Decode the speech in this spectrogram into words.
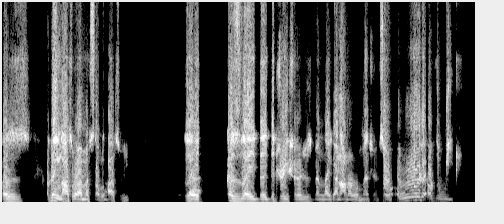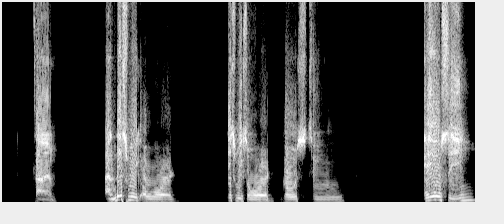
Cause I think that's where I messed up last week. Like, cause like the the Drake should have just been like an honorable mention. So award of the week time, and this week award, this week's award goes to AOC,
